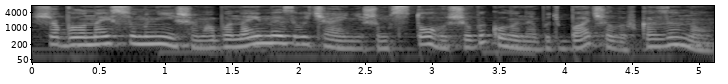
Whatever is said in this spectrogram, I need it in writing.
Що було найсумнішим або найнезвичайнішим з того, що ви коли-небудь бачили в казино?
